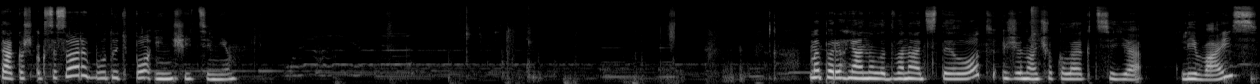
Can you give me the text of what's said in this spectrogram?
Також аксесуари будуть по іншій ціні. Ми переглянули 12-й лот, жіночу колекція Levi's.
